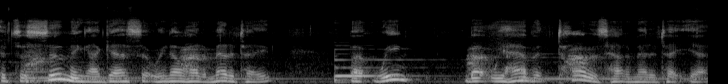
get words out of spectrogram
it's assuming, I guess, that we know how to meditate, but we but we haven't taught us how to meditate yet.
